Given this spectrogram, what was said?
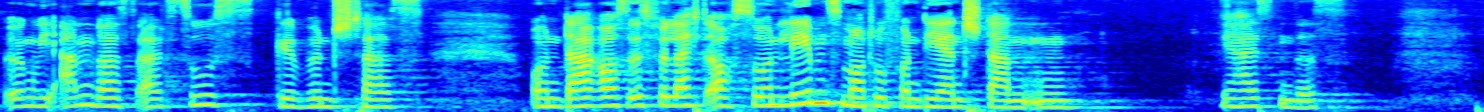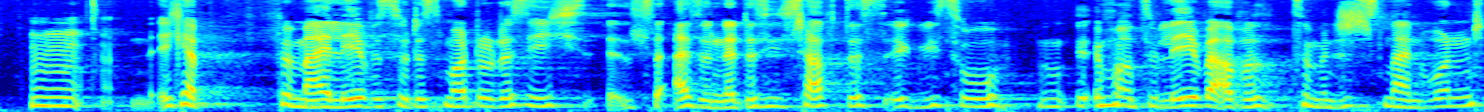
irgendwie anders, als du es gewünscht hast. Und daraus ist vielleicht auch so ein Lebensmotto von dir entstanden. Wie heißt denn das? Mm, ich habe für mein Leben so das Motto, dass ich, also nicht, dass ich es schaffe, das irgendwie so immer zu leben, aber zumindest ist mein Wunsch,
